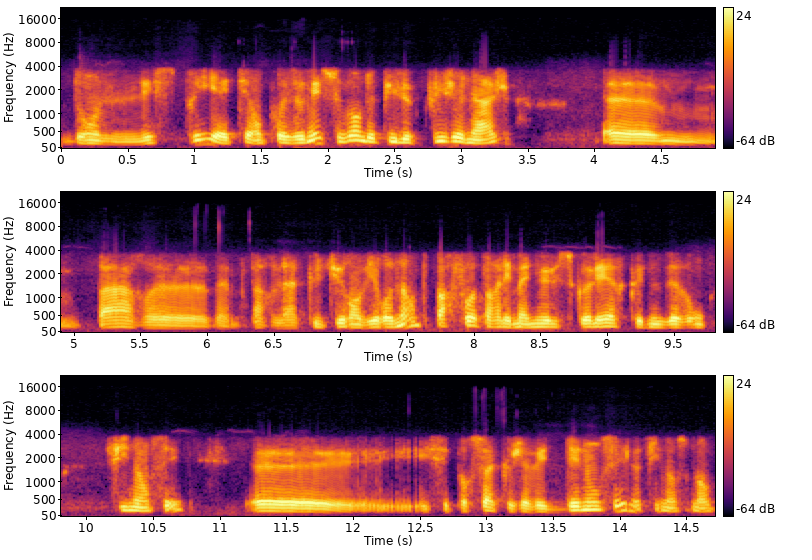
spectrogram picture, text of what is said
dont l'esprit a été empoisonné souvent depuis le plus jeune âge euh, par, euh, ben, par la culture environnante, parfois par les manuels scolaires que nous avons financé. Euh, et c'est pour ça que j'avais dénoncé le financement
